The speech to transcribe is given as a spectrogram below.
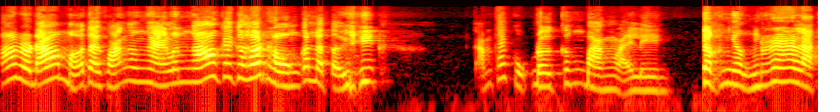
Nói rồi đó, mở tài khoản ngân hàng lên ngó cái cái hết hồn cái là tự nhiên cảm thấy cuộc đời cân bằng lại liền. Chợt nhận ra là,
